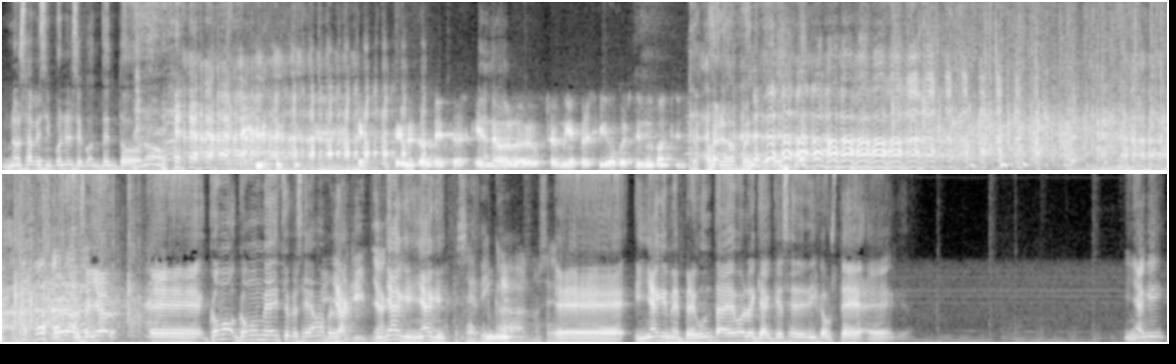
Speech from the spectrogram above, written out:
no sabe si ponerse contento o no. Estoy muy contento, es que no lo- soy muy expresivo, pero estoy muy contento. Bueno, pues... bueno, señor, eh, ¿cómo, cómo me ha dicho que se llama? perdón? Iñaki. Iñaki, Iñaki. ¿A qué se dedica? No sé. Eh, Iñaki, me pregunta Évole que a qué se dedica usted. Eh, Iñaki.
